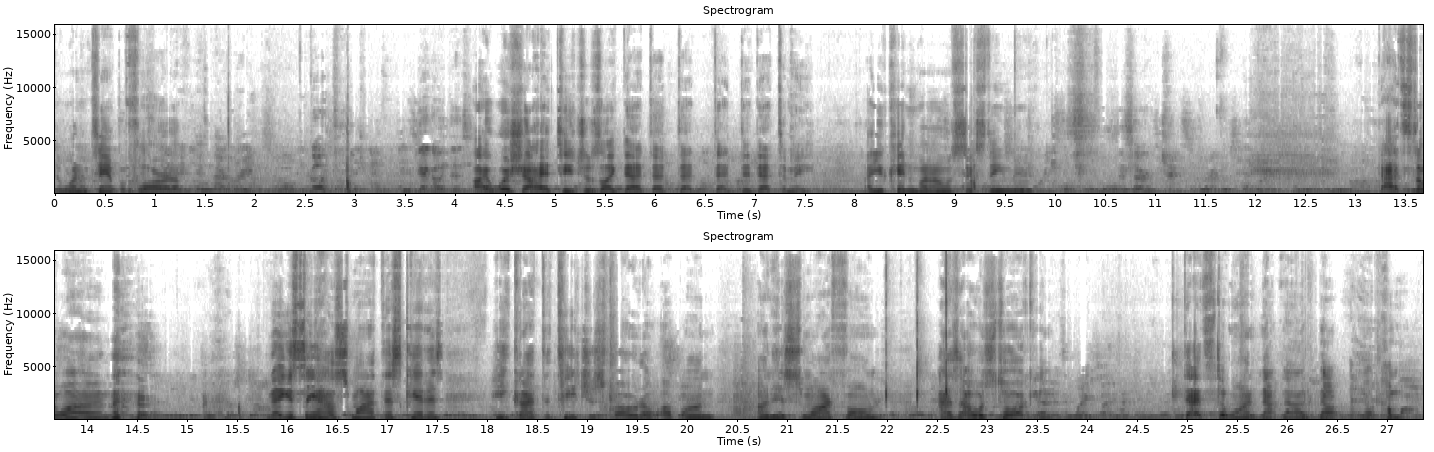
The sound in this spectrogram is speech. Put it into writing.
The one in Tampa, Florida. Isn't that right? Go. You gotta go with this. I wish I had teachers like that that, that, that did that to me. Are you kidding? When I was 16, man? That's the one. now you see how smart this kid is? He got the teacher's photo up on on his smartphone as I was talking. His white buddy. That's the one. Now, now, now, now, come on.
